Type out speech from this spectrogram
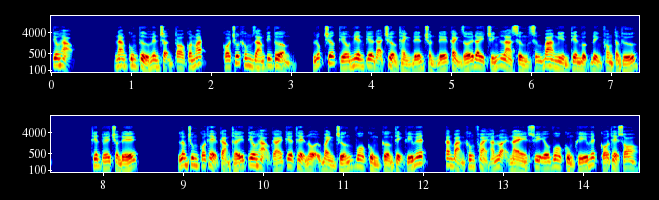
Tiêu hạo, nam cung tử huyên trận to con mắt, có chút không dám tin tưởng, lúc trước thiếu niên kia đã trưởng thành đến chuẩn đế cảnh giới đây chính là sừng sững ba nghìn tiên vực đỉnh phong tầm thứ. Thiên tuế chuẩn đế. Lâm trung có thể cảm thấy tiêu hạo cái kia thể nội bành trướng vô cùng cường thịnh khí huyết, căn bản không phải hắn loại này suy yếu vô cùng khí huyết có thể so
